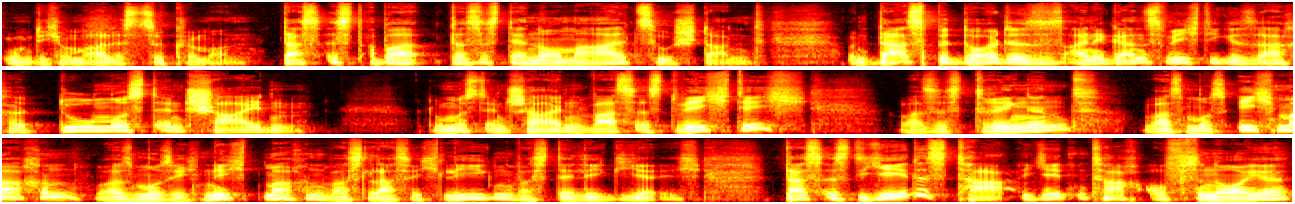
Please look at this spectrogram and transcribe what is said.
um dich um alles zu kümmern. Das ist aber, das ist der Normalzustand. Und das bedeutet, es ist eine ganz wichtige Sache. Du musst entscheiden. Du musst entscheiden, was ist wichtig, was ist dringend, was muss ich machen, was muss ich nicht machen, was lasse ich liegen, was delegiere ich. Das ist jedes Tag, jeden Tag aufs Neue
